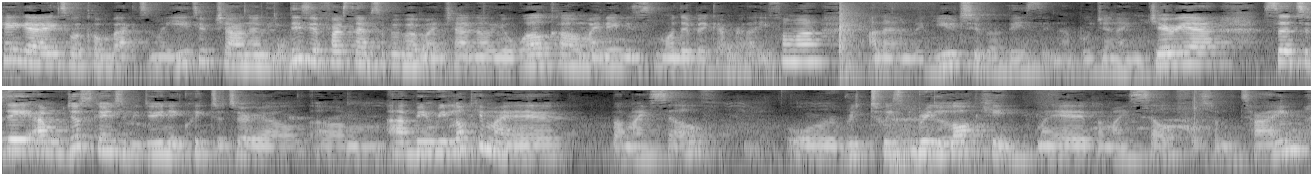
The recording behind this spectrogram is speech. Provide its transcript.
Hey guys, welcome back to my YouTube channel. If this is your first time stopping by my channel, you're welcome. My name is Modebe Gabriella Ifeoma and I'm a YouTuber based in Abuja, Nigeria. So today I'm just going to be doing a quick tutorial. Um, I've been relocking my hair by myself or retwist, relocking my hair by myself for some time.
